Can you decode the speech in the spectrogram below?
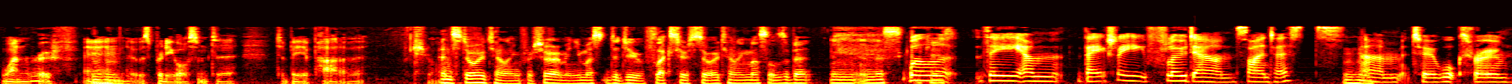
one roof, and Mhm. it was pretty awesome to to be a part of it. Sure. And storytelling for sure. I mean, you must. Did you flex your storytelling muscles a bit in, in this Well, case? the um, they actually flew down scientists Mhm. um, to walk through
